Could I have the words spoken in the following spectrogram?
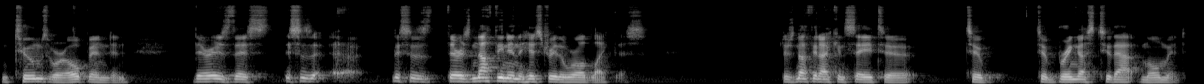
and tombs were opened, and there is this. This is uh, this is there is nothing in the history of the world like this. There's nothing I can say to to to bring us to that moment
